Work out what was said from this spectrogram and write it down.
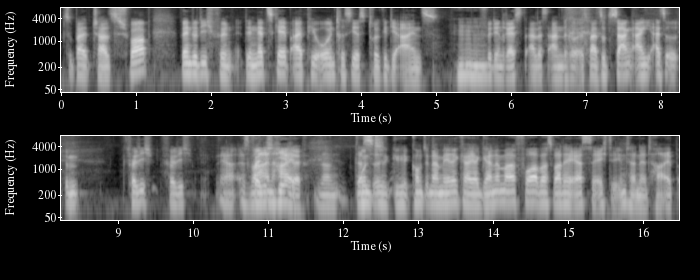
zu, bei Charles Schwab. Wenn du dich für den Netscape IPO interessierst, drücke die 1 mhm. für den Rest alles andere. Es war sozusagen eigentlich, also ähm, völlig, völlig. Ja, es war ein Hype. Das und, äh, kommt in Amerika ja gerne mal vor, aber es war der erste echte Internet-Hype.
